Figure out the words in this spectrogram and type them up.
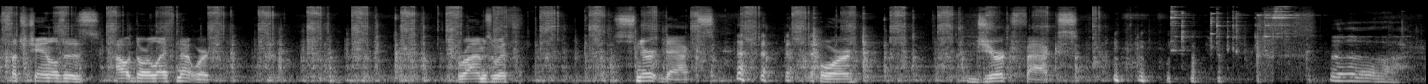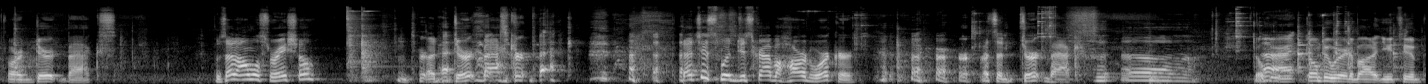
such channels as Outdoor Life Network. Rhymes with Snert Dax or jerk facts or dirtbacks. Was that almost racial? A dirtback? Dirtback. That just would describe a hard worker. That's a dirtback. Don't, All be, right. don't be weird about it, YouTube.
